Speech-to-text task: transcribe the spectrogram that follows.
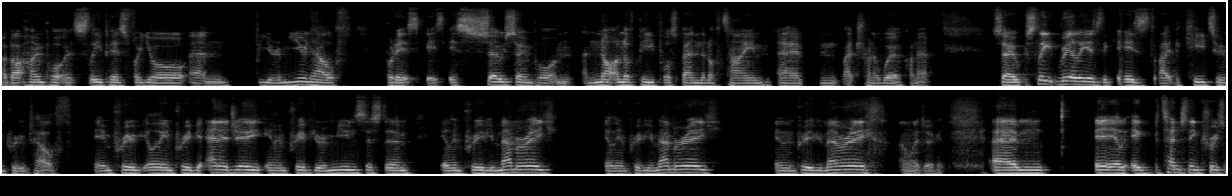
about how important sleep is for your um, for your immune health. But it's, it's it's so so important, and not enough people spend enough time um, like trying to work on it. So sleep really is the, is like the key to improved health. It improve it'll improve your energy, it'll improve your immune system, it'll improve your memory, it'll improve your memory, it'll improve your memory. I'm only joking. Um, it'll it potentially increase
